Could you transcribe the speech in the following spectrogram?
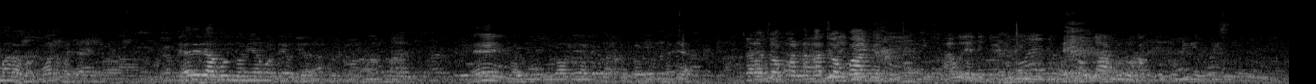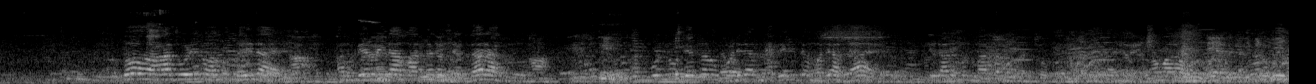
મારા ભગવાન મજા ફેરી રાખું દુનિયામાં દેવ છે. મજા ચલો ચોપન નંબર ચોપન. તો આ જોડીનું આખું થઈ જાય. અને બે મહિના માતાની શ્રદ્ધા રાખજો. અને ઢેકાણું પડી જાય બધી રીતે મજા થાય. એ દાડે મને અમારા ભાઈ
